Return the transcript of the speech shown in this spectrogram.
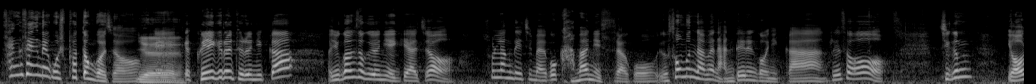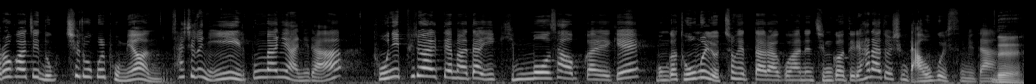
생색내고 싶었던 거죠. 예. 그러니까 그 얘기를 들으니까 유관석 의원이 얘기하죠. 솔랑대지 말고 가만히 있으라고. 이거 소문 나면 안 되는 거니까. 그래서 지금 여러 가지 녹취록을 보면 사실은 이 일뿐만이 아니라 돈이 필요할 때마다 이 김모 사업가에게 뭔가 도움을 요청했다라고 하는 증거들이 하나둘씩 나오고 있습니다. 네.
